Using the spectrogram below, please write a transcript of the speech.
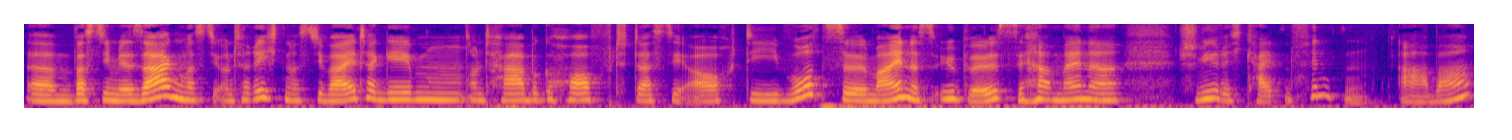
was die mir sagen, was die unterrichten, was die weitergeben und habe gehofft, dass sie auch die Wurzel meines Übels, ja, meiner Schwierigkeiten finden. Aber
